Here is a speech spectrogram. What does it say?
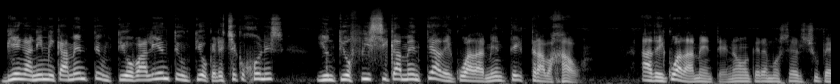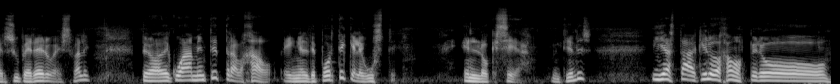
bien anímicamente, un tío valiente, un tío que le eche cojones y un tío físicamente adecuadamente trabajado. Adecuadamente, no queremos ser super superhéroes, ¿vale? Pero adecuadamente trabajado en el deporte que le guste, en lo que sea, ¿me entiendes? Y ya está, aquí lo dejamos, pero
